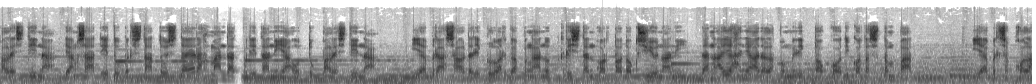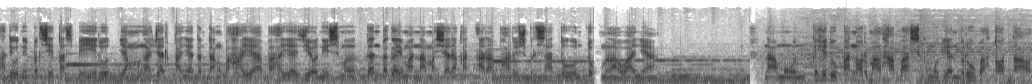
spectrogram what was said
Palestina, yang saat itu berstatus daerah mandat Britania untuk Palestina. Ia berasal dari keluarga penganut Kristen Ortodoks Yunani dan ayahnya adalah pemilik toko di kota setempat. Ia bersekolah di Universitas Beirut yang mengajarkannya tentang bahaya-bahaya Zionisme dan bagaimana masyarakat Arab harus bersatu untuk melawannya. Namun, kehidupan normal Habas kemudian berubah total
